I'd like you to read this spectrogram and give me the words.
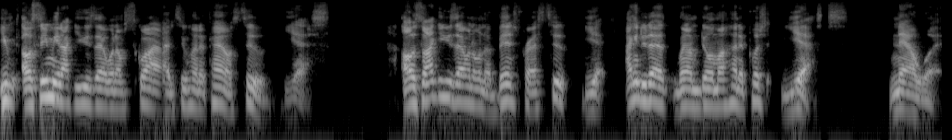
You. Oh, so you mean I can use that when I'm squatting 200 pounds too? Yes. Oh, so I can use that when I'm on a bench press too? Yeah. I can do that when I'm doing my 100 push. Yes. Now what?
